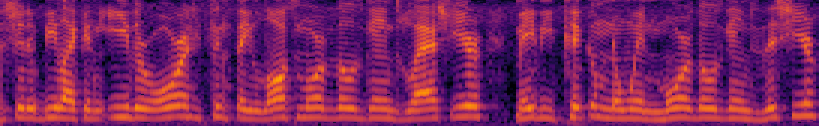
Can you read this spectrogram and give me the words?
Should it be like an either or? Since they lost more of those games last year, maybe pick them to win more of those games this year.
